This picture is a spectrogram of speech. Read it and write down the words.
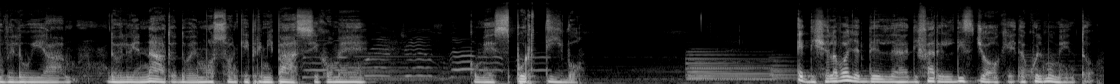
dove lui, ha, dove lui è nato e dove ha mosso anche i primi passi come come sportivo. E dice la voglia del, di fare il disc jockey da quel momento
